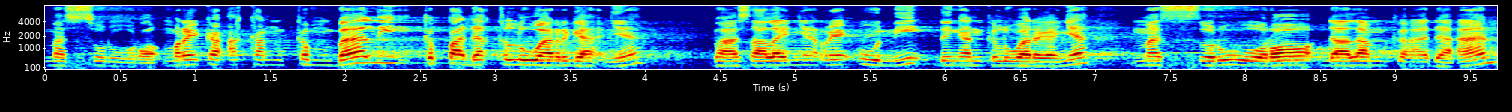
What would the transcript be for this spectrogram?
masrura. Mereka akan kembali kepada keluarganya. Bahasa lainnya reuni dengan keluarganya. Masrura dalam keadaan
